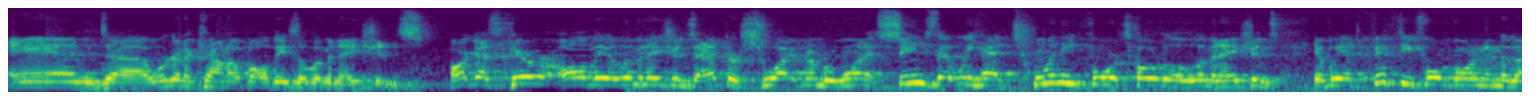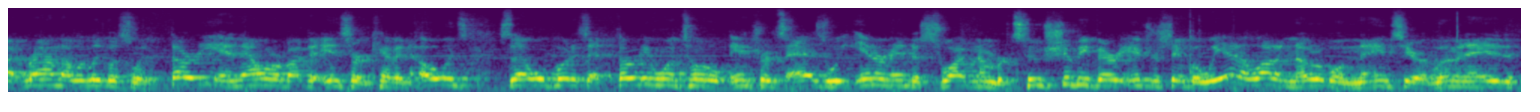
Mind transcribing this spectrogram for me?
and uh, we're going to count up all these eliminations. All right, guys, here are all the eliminations after swipe number one. It seems that we had 24 total eliminations. If we had 54 going into that round, that would leave us with 30, and now we're about to insert Kevin Owens, so that will put us at 31 total entrants as we enter into swipe number two should be very interesting, but we had a lot of notable names here eliminated.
